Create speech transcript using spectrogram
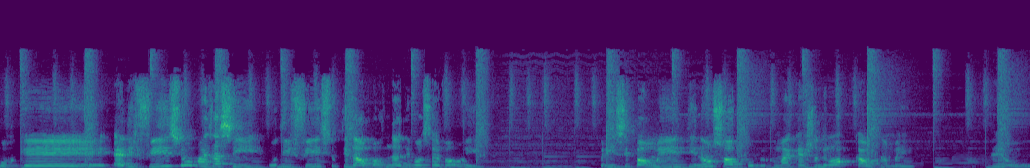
Porque é difícil, mas assim, o difícil te dá a oportunidade de você evoluir. Principalmente, não só o público, mas questão de local também. É, o,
